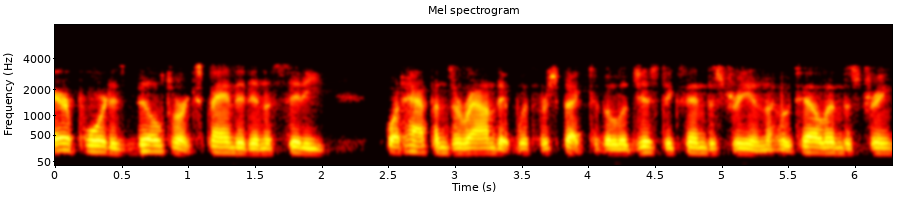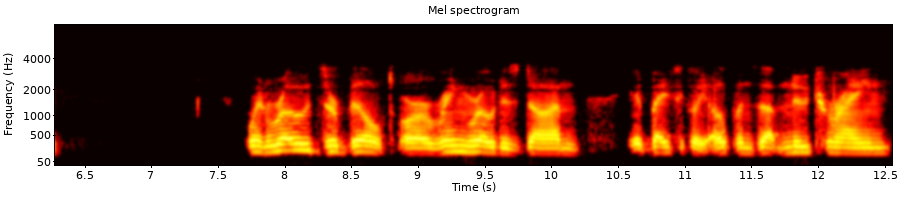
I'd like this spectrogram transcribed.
airport is built or expanded in a city, what happens around it with respect to the logistics industry and the hotel industry. When roads are built or a ring road is done, it basically opens up new terrain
